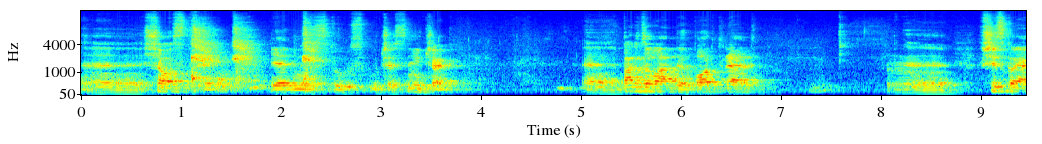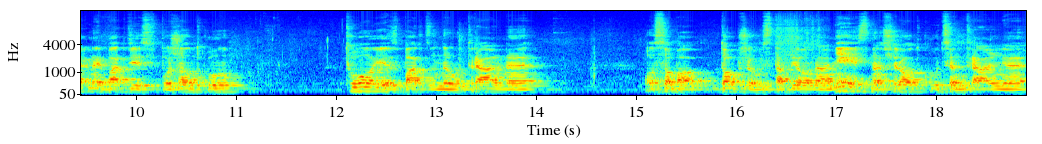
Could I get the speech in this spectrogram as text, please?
e, siostry jednej z tu uczestniczek. E, bardzo ładny portret. E, wszystko jak najbardziej jest w porządku. Tło jest bardzo neutralne. Osoba dobrze ustawiona, nie jest na środku centralnie,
